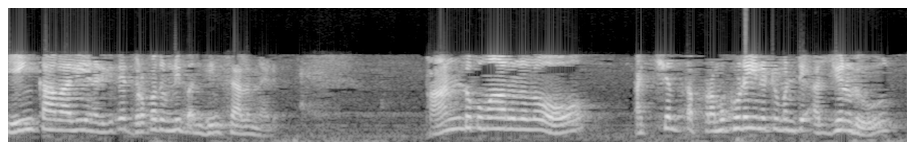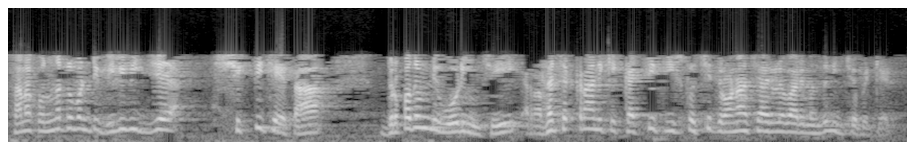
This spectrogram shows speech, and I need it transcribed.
ఏం కావాలి అని అడిగితే ద్రుపదుణ్ణి బంధించాలన్నాడు. పాండుకుమారులలో అత్యంత ప్రముఖుడైనటువంటి అర్జునుడు తనకున్నటువంటి విలువిద్య శక్తి చేత ద్రుపదుణ్ణి ఓడించి రథచక్రానికి కట్టి తీసుకొచ్చి ద్రోణాచార్యుల వారి ముందు నిల్చోబెట్టాడు.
